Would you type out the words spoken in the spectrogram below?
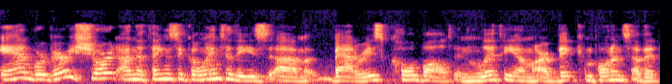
And we're very short on the things that go into these um, batteries. Cobalt and lithium are big components of it.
